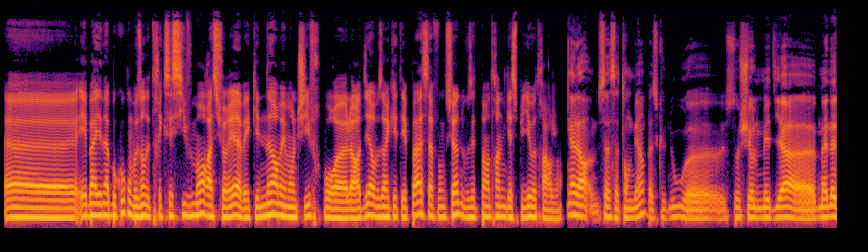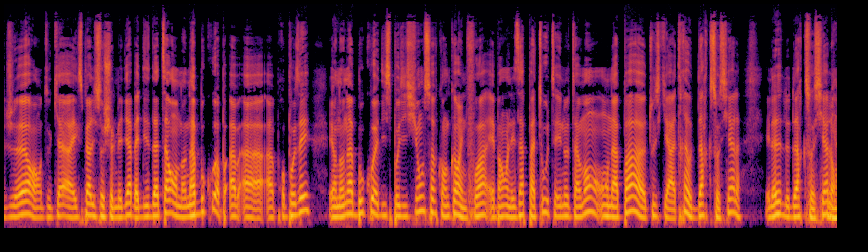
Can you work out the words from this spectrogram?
Euh, et ben il y en a beaucoup qui ont besoin d'être excessivement rassurés avec énormément de chiffres pour euh, leur dire vous inquiétez pas, ça fonctionne, vous n'êtes pas en train de gaspiller votre argent. Alors ça, ça tombe bien parce que nous, euh, social media manager, en tout cas experts du social media, bah, des data, on en a beaucoup à, proposer et on en a beaucoup à disposition. Sauf qu'encore une fois, eh ben on les a pas toutes et notamment on n'a pas euh, tout ce qui a trait au dark social. Et là, le dark social, on-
